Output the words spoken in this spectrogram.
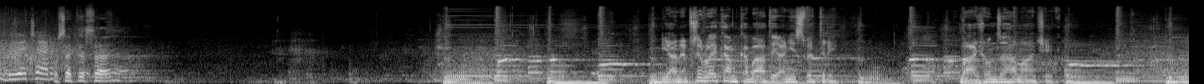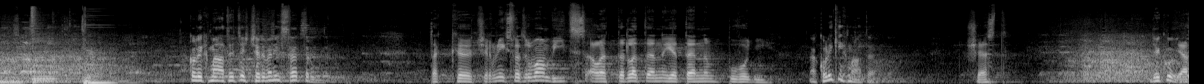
Dobrý večer. Posaďte se. Já nepřevlékám kabáty ani svetry. Váš Honza Hamáček. Kolik máte těch červených svetrů? Tak eh, červených svetrů mám víc, ale tenhle ten je ten původní. A kolik jich máte? Šest. Děkuji. Já,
